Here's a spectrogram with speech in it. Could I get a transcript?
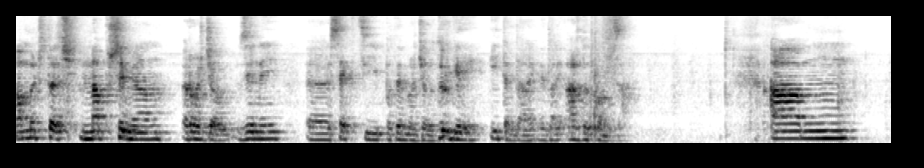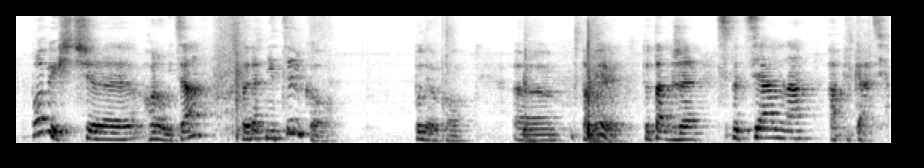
mamy czytać na przemian rozdział z jednej e, sekcji, potem rozdział z drugiej i tak dalej, i tak dalej, aż do końca. Um, powieść e, Horowica to jednak nie tylko pudełko z papieru, to także specjalna aplikacja.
